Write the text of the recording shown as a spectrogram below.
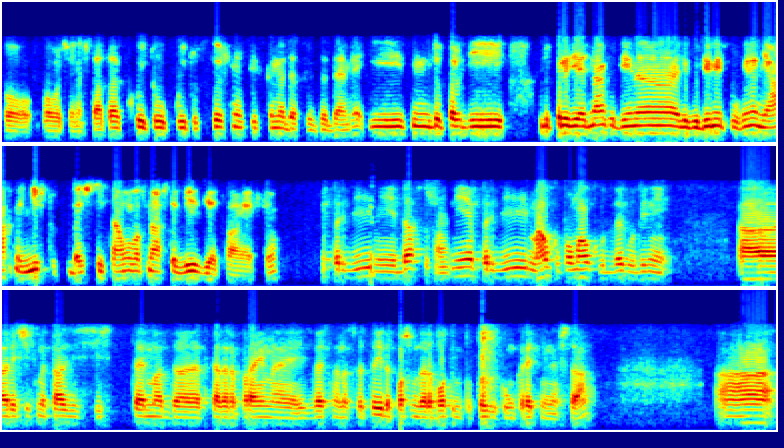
по- повече нещата, които, които всъщност искаме да създадем. И допреди, допреди една година или година и половина нямахме нищо. Беше си само в нашата визия това нещо. Преди, да, всъщност ние преди малко по-малко от две години а, решихме тази система да, така, да направим известна на света и да почнем да работим по тези конкретни неща. А,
